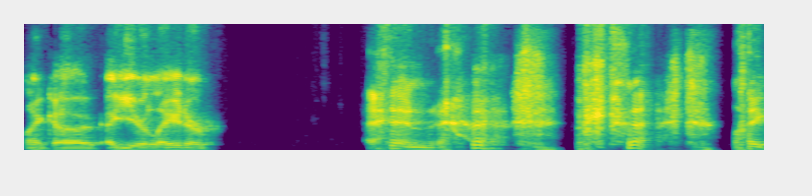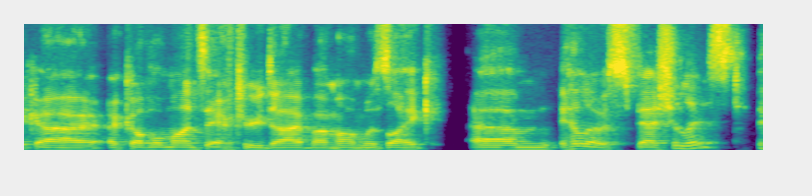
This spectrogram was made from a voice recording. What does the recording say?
like a, a year later. And like uh, a couple months after he died my mom was like um, hello specialist.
